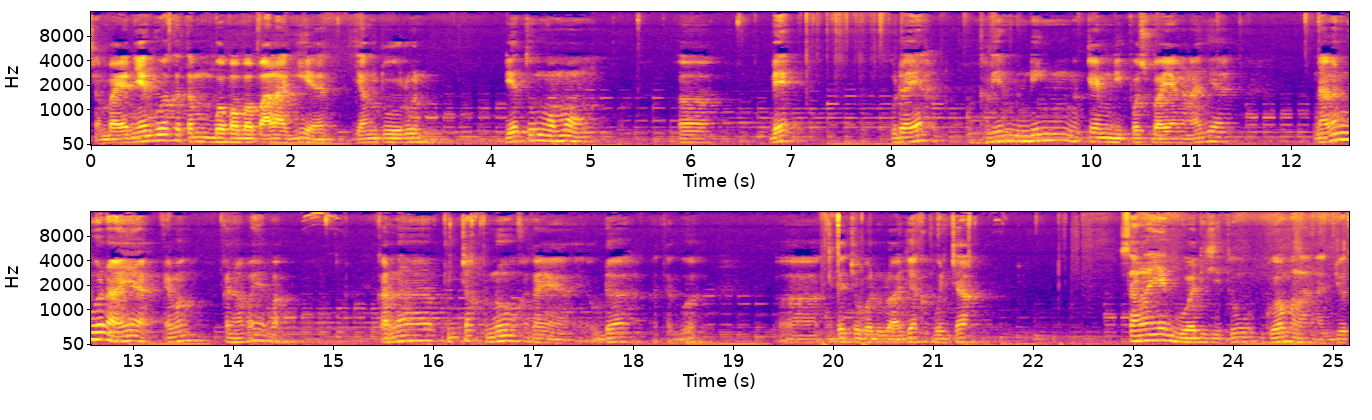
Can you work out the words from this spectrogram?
sampai akhirnya gue ketemu bapak-bapak lagi ya yang turun. Dia tuh ngomong "Eh, dek udah ya kalian mending ngecamp di pos bayangan aja. Nah kan gue nanya emang kenapa ya pak? Karena puncak penuh katanya. Ya udah kata gue "Eh, kita coba dulu aja ke puncak. Salahnya gue di situ gue malah lanjut.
